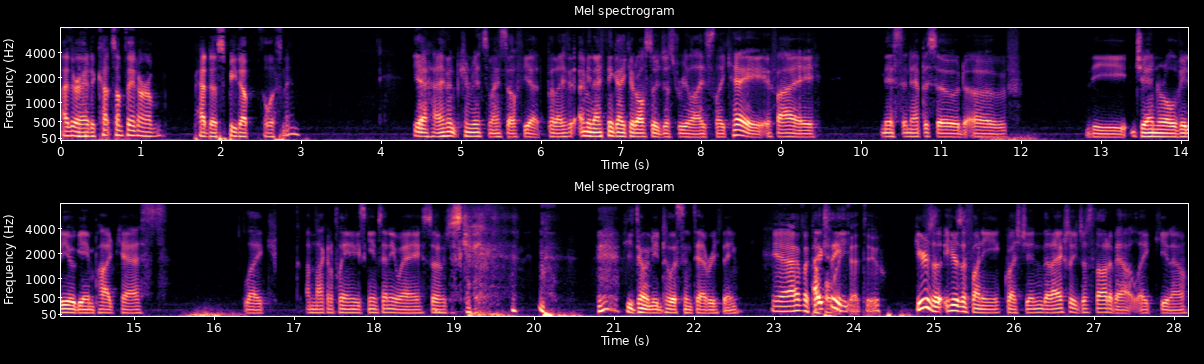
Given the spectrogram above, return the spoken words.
Either I had to mhm. cut something or I had to speed up the listening. Yeah, I haven't convinced myself yet, but I I mean, I think I could also just realize like, hey, if I miss an episode of the general video game podcast, like I'm not going to play any of these games anyway, so mm. just give it. you don't need to listen to everything. Yeah, I have a couple Actually- like that too. Here's a here's a funny question that I actually just thought about like, you know,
